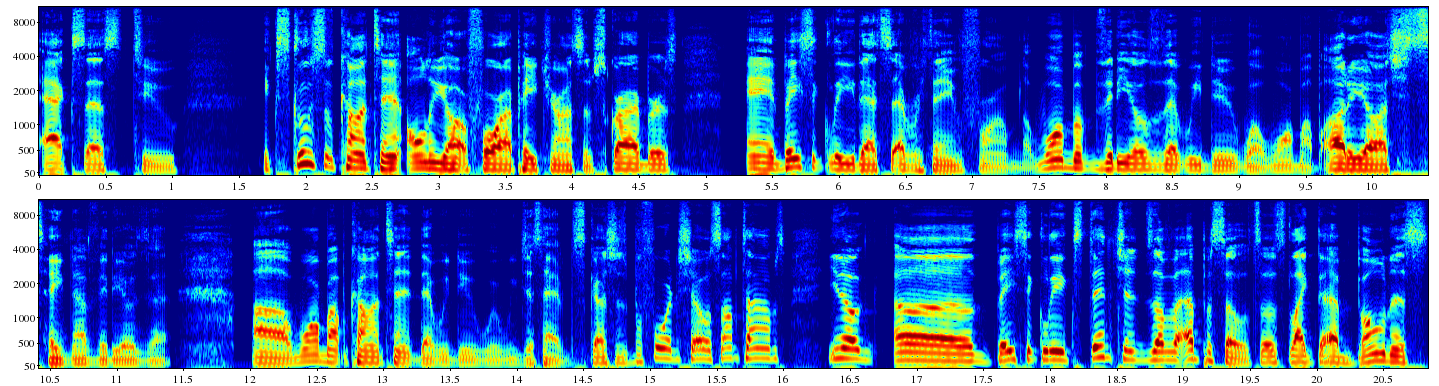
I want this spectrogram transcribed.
access to exclusive content only for our Patreon subscribers. And basically, that's everything from the warm up videos that we do. Well, warm up audio, I should say, not videos. That uh, warm up content that we do, where we just have discussions before the show. Sometimes, you know, uh, basically extensions of an episode. So it's like that bonus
